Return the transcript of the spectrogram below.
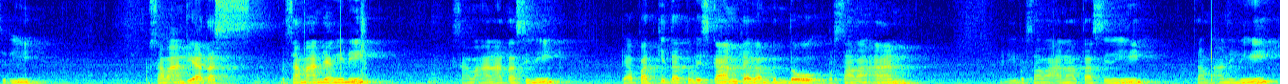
Jadi persamaan di atas persamaan yang ini persamaan atas ini dapat kita tuliskan dalam bentuk persamaan jadi persamaan atas ini persamaan ini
